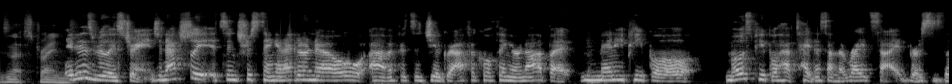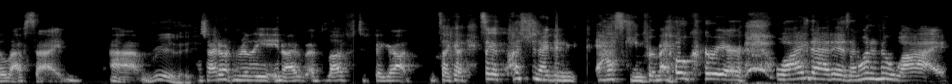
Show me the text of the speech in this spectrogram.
Isn't that strange? It is really strange. And actually, it's interesting. And I don't know um, if it's a geographical thing or not, but many people, most people have tightness on the right side versus the left side. Um, Really? which I don't really, you know, I, I'd love to figure out. It's like a, it's like a question I've been asking for my whole career, why that is. I want to know why.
